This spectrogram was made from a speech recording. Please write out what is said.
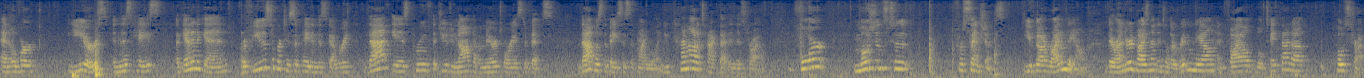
and over years, in this case, again and again, refuse to participate in discovery, that is proof that you do not have a meritorious defense. That was the basis of my ruling. You cannot attack that in this trial. For motions to, for sanctions, you've got to write them down. They're under advisement until they're written down and filed. We'll take that up post-trial.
